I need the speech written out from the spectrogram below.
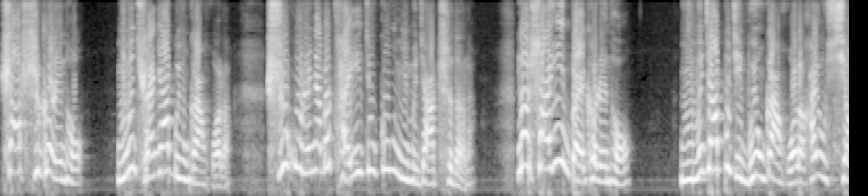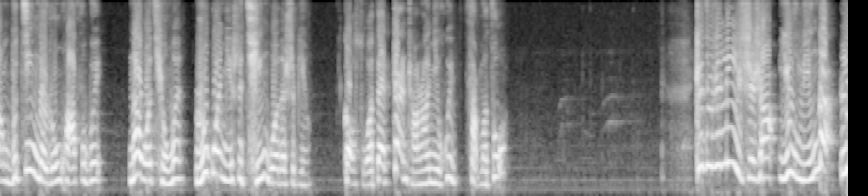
杀十颗人头，你们全家不用干活了，十户人家的菜艺就够你们家吃的了。那杀一百颗人头，你们家不仅不用干活了，还有享不尽的荣华富贵。那我请问，如果你是秦国的士兵，告诉我在战场上你会怎么做？这就是历史上有名的令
